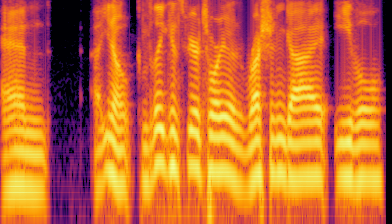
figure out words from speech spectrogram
and uh, you know completely conspiratorial Russian guy, evil.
